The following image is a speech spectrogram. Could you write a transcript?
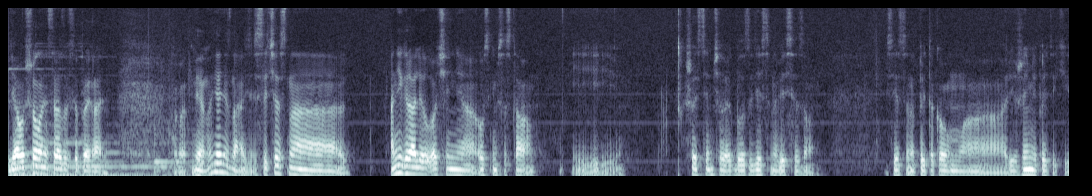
Я ушел, они сразу все проиграли. Вот. Не, ну я не знаю, если честно, они играли очень э, узким составом. И 6-7 человек было задействовано весь сезон. Естественно, при таком э, режиме, при таки,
